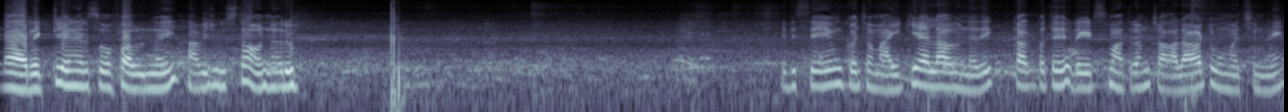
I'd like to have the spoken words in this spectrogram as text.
ఇక్కడ రెక్లైనర్ సోఫాలు ఉన్నాయి. అవి చూస్తూ ఉన్నారు. ఇది సేమ్ కొంచెం ఐకే అలా ఉన్నది. కాకపోతే రేట్స్ మాత్రం చాలా టూ మచ్ ఉన్నాయి.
